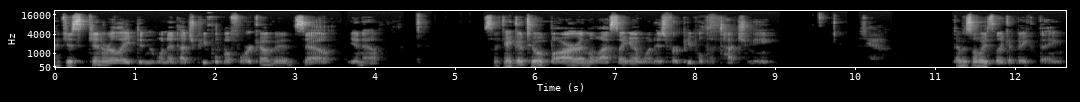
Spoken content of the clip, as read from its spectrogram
I just generally didn't want to touch people before COVID, so you know, it's like I go to a bar and the last thing I want is for people to touch me. Yeah, that was always like a big thing.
